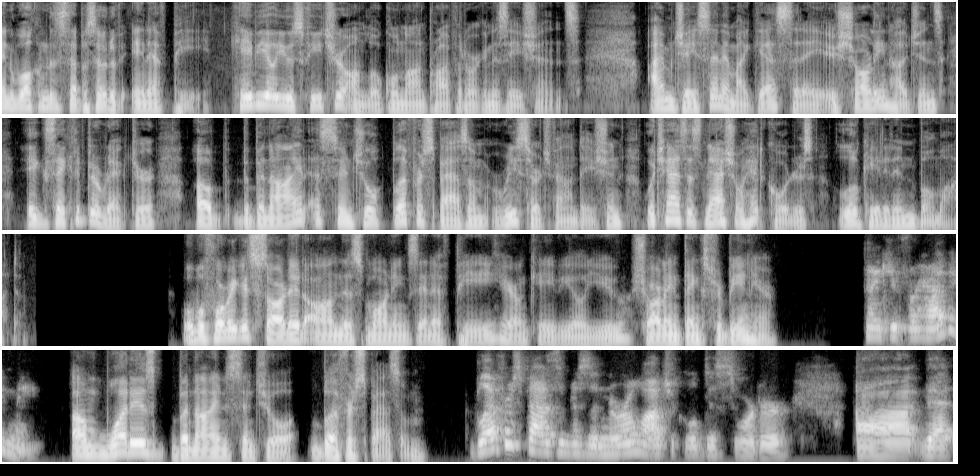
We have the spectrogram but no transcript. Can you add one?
and welcome to this episode of NFP, KVLU's feature on local nonprofit organizations. I'm Jason, and my guest today is Charlene Hudgens, Executive Director of the Benign Essential Blepharospasm Research Foundation, which has its national headquarters located in Beaumont. Well, before we get started on this morning's NFP here on KVOU, Charlene, thanks for being here. Thank you for having me. Um, what is benign essential blepharospasm? Blepharospasm is a neurological disorder uh, that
